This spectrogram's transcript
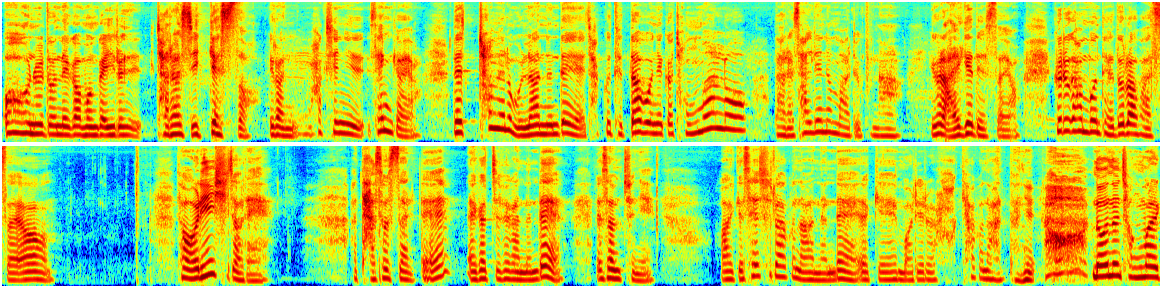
어, 오늘도 내가 뭔가 일을 잘할 수 있겠어. 이런 확신이 생겨요. 근데 처음에는 몰랐는데 자꾸 듣다 보니까 정말로 나를 살리는 말이구나. 이걸 알게 됐어요. 그리고 한번 되돌아봤어요. 저 어린 시절에 다섯 살 때 애가 집에 갔는데 애삼촌이 아, 이렇게 세수를 하고 나왔는데 이렇게 머리를 헉 하고 나왔더니 너는 정말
